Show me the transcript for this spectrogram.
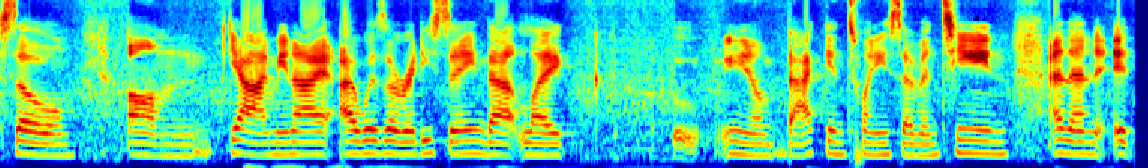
So, um, yeah, I mean, I, I was already saying that, like, you know back in 2017 and then it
